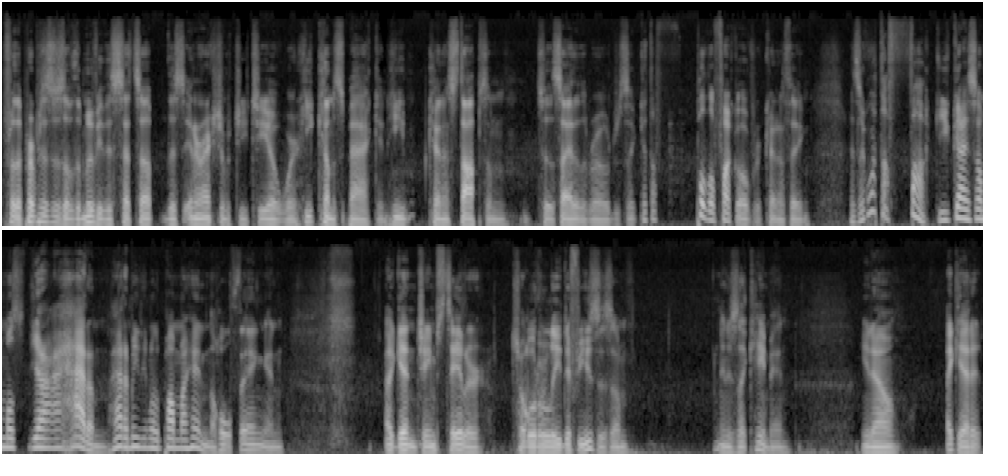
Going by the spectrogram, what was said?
for the purposes of the movie, this sets up this interaction with GTO where he comes back and he kind of stops him to the side of the road. It's like, get the pull the fuck over kind of thing. It's like, what the fuck? You guys almost, yeah, I had him, had him eating with the palm of my hand, the whole thing. And again, James Taylor totally diffuses him and he's like, "Hey, man, you know, I get it,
